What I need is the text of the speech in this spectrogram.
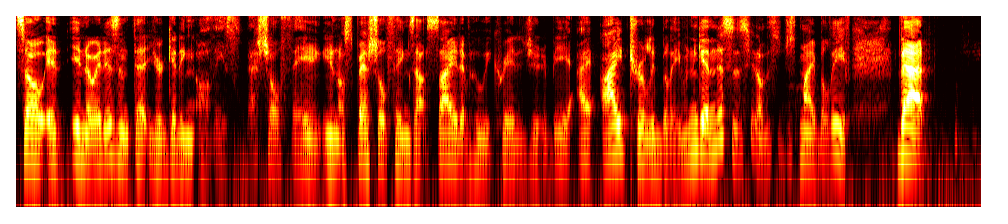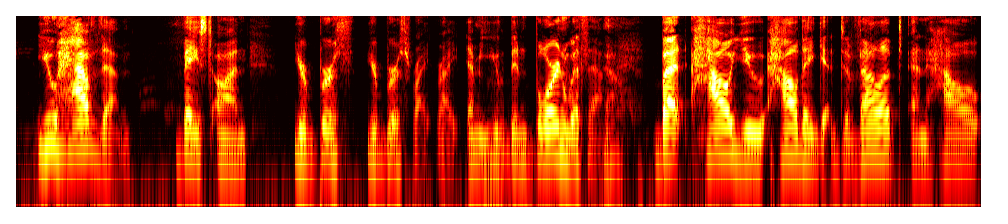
So it you know it isn't that you're getting all these special thing you know special things outside of who he created you to be. I I truly believe, and again this is you know this is just my belief that you have them based on your birth your birthright, right? I mean you've mm-hmm. been born with them, but how you how they get developed and how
